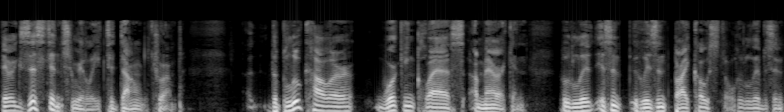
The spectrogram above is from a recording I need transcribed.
their existence really to Donald Trump. The blue collar working class American who live isn't who isn't bicoastal, who lives in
